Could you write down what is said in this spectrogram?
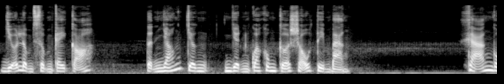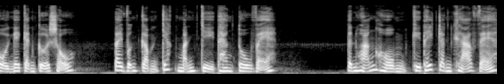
Giữa lùm xùm cây cỏ, Tịnh nhón chân nhìn qua khung cửa sổ tìm bạn. Khả ngồi ngay cạnh cửa sổ, Tay vẫn cầm chắc mảnh chì than tô vẽ. Tịnh hoảng hồn khi thấy tranh khả vẽ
